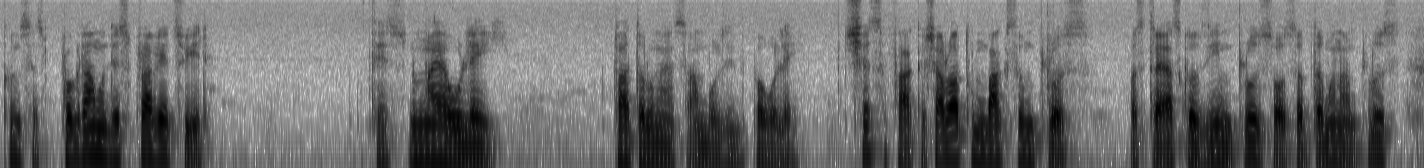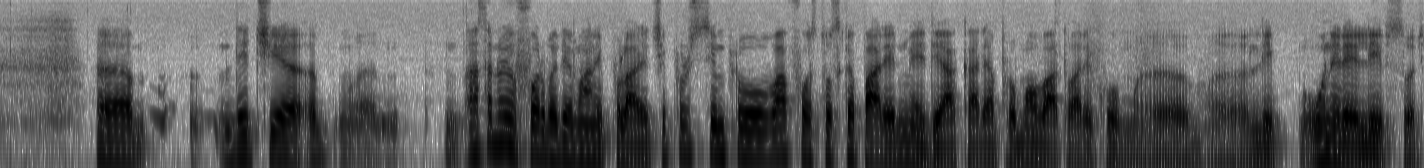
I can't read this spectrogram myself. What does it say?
cum să spun, programul de supraviețuire. Vezi, nu mai au ulei. Toată lumea s-a îmbulzit după ulei. Ce să facă? Și-a luat un bax în plus. O să trăiască o zi în plus, o săptămână în plus. Uh, deci, uh, asta nu e o formă de manipulare, ci pur și simplu a fost o scăpare în media care a promovat oarecum uh, lip, unele lipsuri.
